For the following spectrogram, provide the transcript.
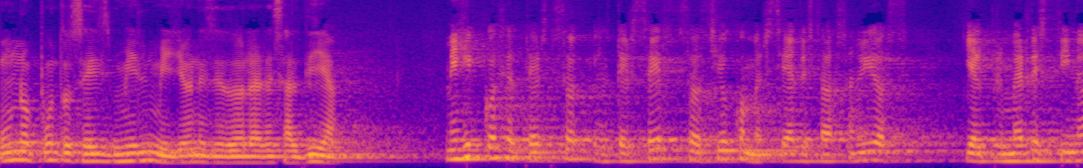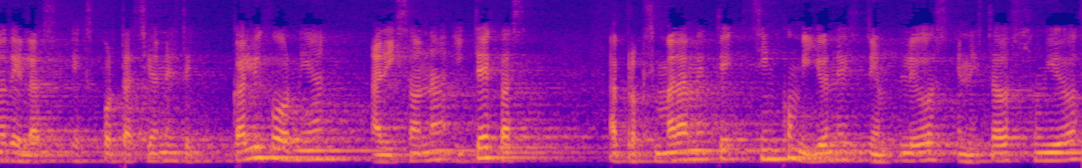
1.6 mil millones de dólares al día. México es el, el tercer socio comercial de Estados Unidos y el primer destino de las exportaciones de California, Arizona y Texas Aproximadamente 5 millones de empleos en Estados Unidos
